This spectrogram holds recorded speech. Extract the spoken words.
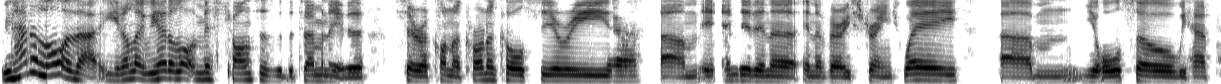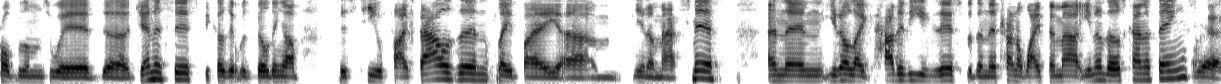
we had a lot of that. You know, like we had a lot of missed chances with the Terminator Sarah Connor Chronicles series. Yeah. Um, it ended in a in a very strange way. Um, you also we had problems with uh, Genisys because it was building up this TU five thousand played by um, you know Matt Smith, and then you know like how did he exist? But then they're trying to wipe him out. You know those kind of things. Yeah.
